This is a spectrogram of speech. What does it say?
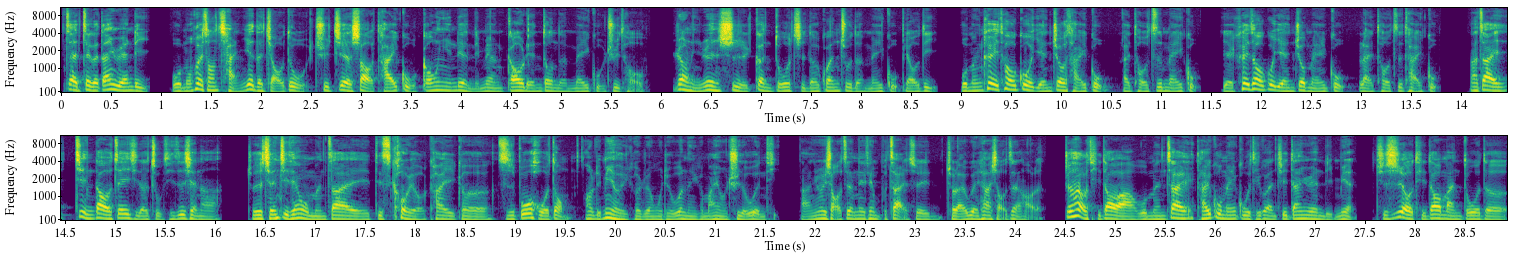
在这个单元里，我们会从产业的角度去介绍台股供应链里面高联动的美股巨头，让你认识更多值得关注的美股标的。我们可以透过研究台股来投资美股，也可以透过研究美股来投资台股。那在进到这一集的主题之前呢，就是前几天我们在 Discord 有开一个直播活动，然后里面有一个人，我就问了一个蛮有趣的问题啊，因为小郑那天不在，所以就来问一下小郑好了。就他有提到啊，我们在台股美股提款机单元里面，其实有提到蛮多的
